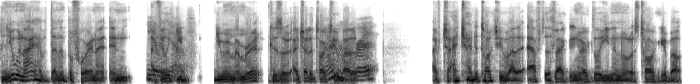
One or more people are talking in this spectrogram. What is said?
You and I have done it before, and I and yeah, feel like you have. you remember it because I, I tried to talk I to you about it. it. I've t- I tried to talk to you about it after the fact, and you acted like you didn't know what I was talking about.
